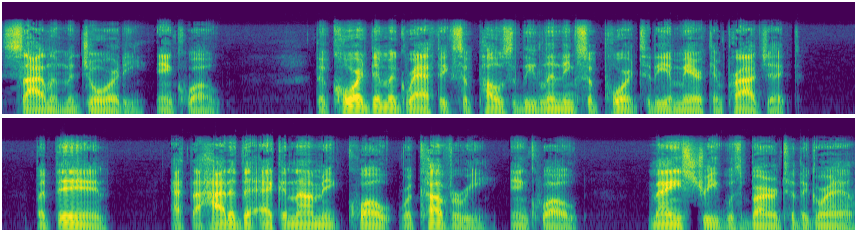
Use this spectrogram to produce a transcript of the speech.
silent majority, end quote, the core demographic supposedly lending support to the American project. But then, at the height of the economic quote, recovery, end quote, Main Street was burned to the ground.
